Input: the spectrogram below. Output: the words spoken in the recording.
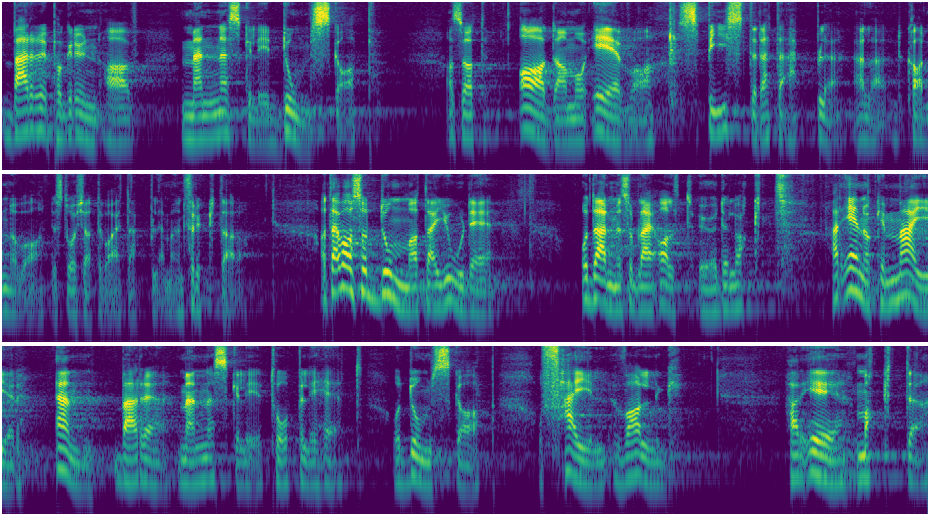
bare pga. menneskelig dumskap. Altså at Adam og Eva spiste dette eplet, eller hva det nå var. Det står ikke at det var et eple, men en frukt der. At de var så dumme at de gjorde det, og dermed så ble alt ødelagt. Her er noe mer enn bare menneskelig tåpelighet og dumskap og feil valg. Her er makter,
